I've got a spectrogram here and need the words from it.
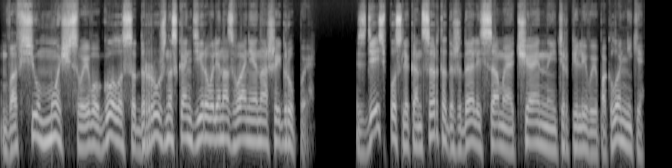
во всю мощь своего голоса дружно скандировали название нашей группы. Здесь после концерта дожидались самые отчаянные и терпеливые поклонники,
